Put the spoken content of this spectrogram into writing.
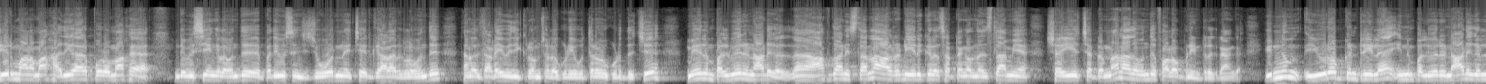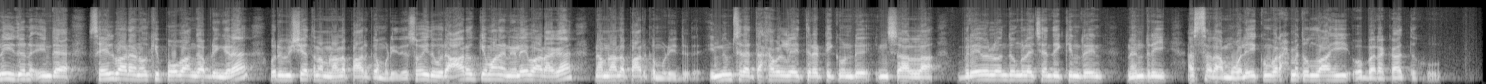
தீர்மானமாக அதிகாரப்பூர்வமாக இந்த விஷயங்களை வந்து பதிவு செஞ்சிச்சு. ஓரின சேர்க்கையாளர்களை வந்து நாங்கள் தடை விதிக்கிறோம் சொல்லக்கூடிய உத்தரவு கொடுத்துச்சு. மேலும் பல்வேறு நாடுகள் ஆப்கானிஸ்தானில் ஆல்ரெடி இருக்கிற சட்டங்கள் இந்த இஸ்லாமிய ஷஹீத் சட்டம்னால் அதை வந்து ஃபாலோ பண்ணிட்டு இருக்காங்க. இன்னும் யூரோப் கண்ட்ரியில் இன்னும் பல்வேறு நாடுகள்லையும் இது இந்த செயல்பாடை நோக்கி போவாங்க அப்படிங்கிற ஒரு விஷயத்தை நம்மளால் பார்க்க முடியுது. ஸோ இது ஒரு ஆரோக்கியமான நிலைப்பாடாக நம்மளால் பார்க்க முடியுது இன்னும் சில தகவல்களை திரட்டி கொண்டு இன்ஷா விரைவில் வந்து உங்களை சந்திக்கின்றேன். நன்றி. அஸ்ஸலாமு வலைக்கம் வரமத்துல்லாஹி வபரகாத்துஹு.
